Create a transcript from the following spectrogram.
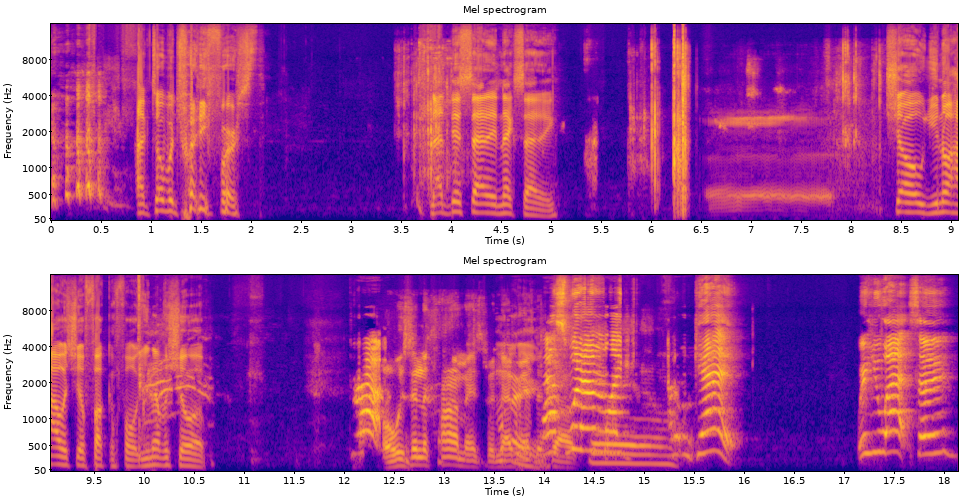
October 21st. Not this Saturday, next Saturday. Show, you know how it's your fucking fault. You never show up. Always in the comments, but never in the That's what I'm like. Damn. I don't get. Where you at, son?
